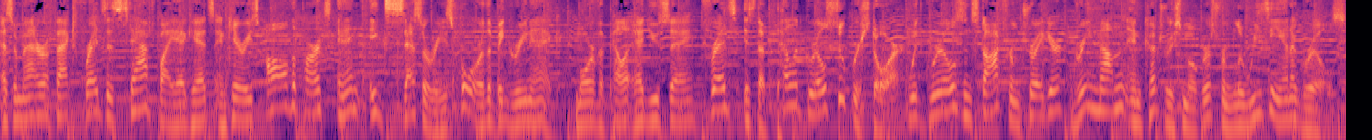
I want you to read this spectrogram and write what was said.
As a matter of fact, Fred's is staffed by eggheads and carries all the parts and accessories for the Big Green Egg. More of a pellet head, you say? Fred's is the pellet grill superstore with grills in stock from Traeger, Green Mountain, and Country Smokers from Louisiana Grills.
